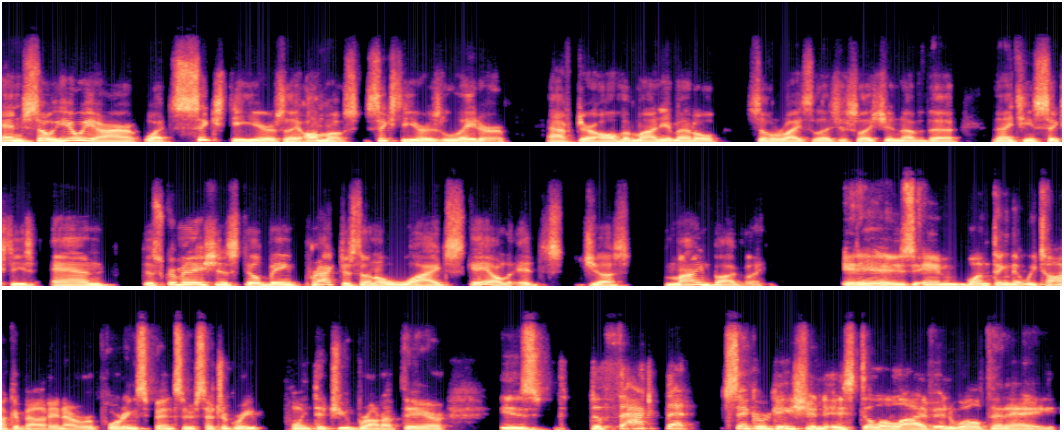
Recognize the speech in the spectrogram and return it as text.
And so here we are, what sixty years almost sixty years later, after all the monumental civil rights legislation of the 1960s, and discrimination is still being practiced on a wide scale. It's just mind-boggling. It is. And one thing that we talk about in our reporting, Spencer, such a great point that you brought up there, is the fact that segregation is still alive and well today,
